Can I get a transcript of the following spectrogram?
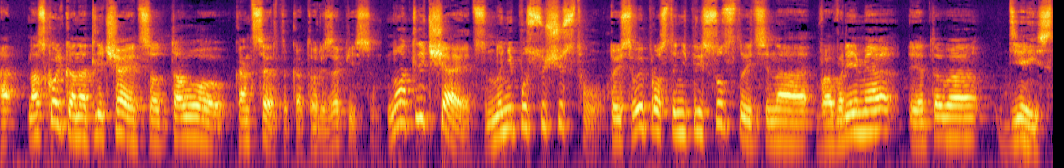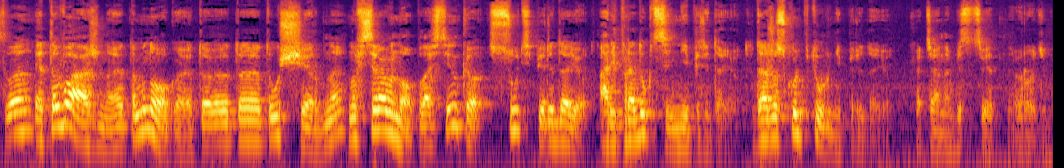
А насколько она отличается от того концерта, который записан? Ну, отличается, но не по существу. То есть вы просто не присутствуете на, во время этого действа. Это важно, это много, это, это, это ущербно, но все равно пластинка суть передает, а репродукция не передает. Даже скульптур не передает хотя она бесцветная вроде бы.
